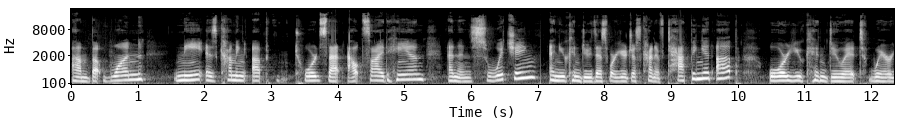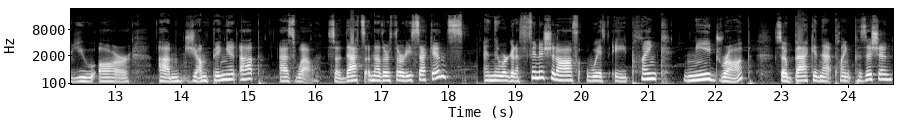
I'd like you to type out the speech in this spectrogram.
Um, but one knee is coming up towards that outside hand and then switching. And you can do this where you're just kind of tapping it up, or you can do it where you are um, jumping it up as well. So that's another 30 seconds. And then we're going to finish it off with a plank knee drop. So, back in that plank position,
